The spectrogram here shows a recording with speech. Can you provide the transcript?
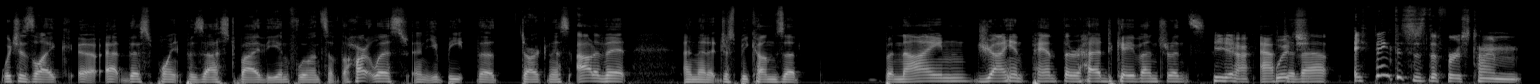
which is like uh, at this point possessed by the influence of the Heartless, and you beat the darkness out of it, and then it just becomes a benign giant panther head cave entrance Yeah. after which that. I think this is the first time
